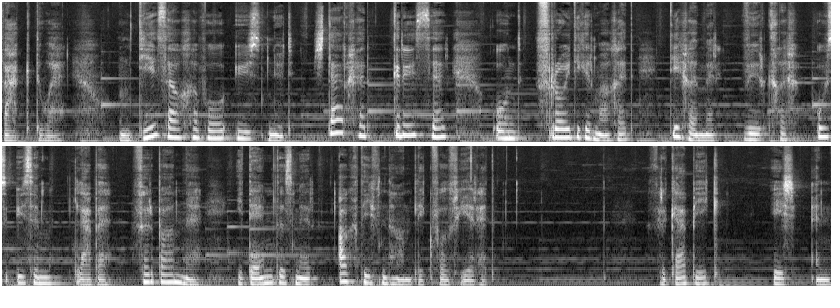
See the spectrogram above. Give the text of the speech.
wegtun. Und die Sachen, die uns nicht stärker, grösser und freudiger machen, die können wir wirklich aus unserem Leben verbannen, indem wir aktiv eine Handlung vollführen. Vergebung ist eine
